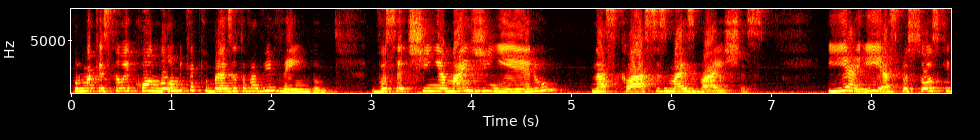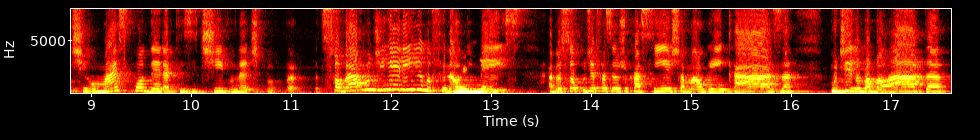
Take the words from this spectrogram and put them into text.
por uma questão econômica que o Brasil estava vivendo. Você tinha mais dinheiro nas classes mais baixas. E aí, as pessoas que tinham mais poder aquisitivo, né? Tipo, sobrava um dinheirinho no final uhum. do mês. A pessoa podia fazer um churrasquinho, chamar alguém em casa, podia ir numa balada,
